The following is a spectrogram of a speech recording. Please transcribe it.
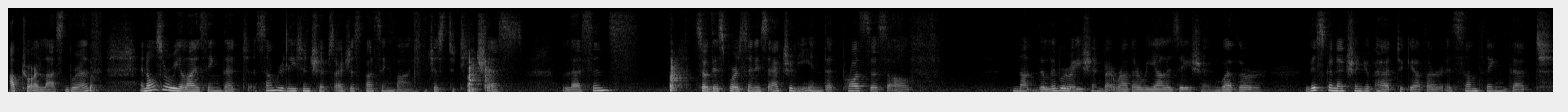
up to our last breath, and also realizing that some relationships are just passing by, just to teach us lessons. So this person is actually in that process of not deliberation, but rather realization whether this connection you've had together is something that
